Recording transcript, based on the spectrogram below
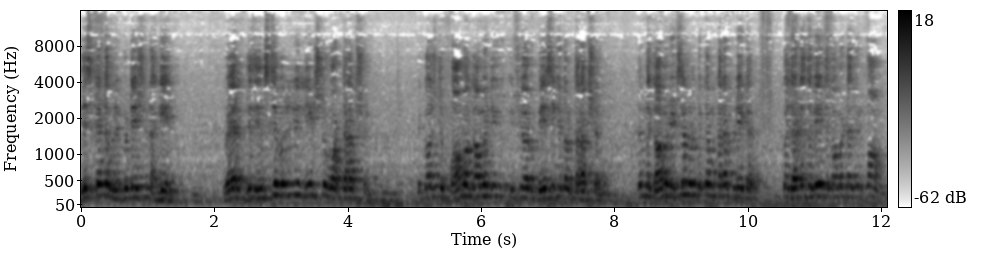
this kind of reputation again where this instability leads to what? Corruption. Because to form a government, if you are basing it on corruption, then the government itself will become corrupt later. Because that is the way the government has been formed.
